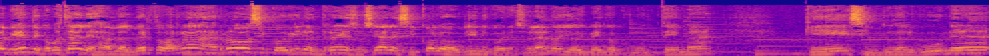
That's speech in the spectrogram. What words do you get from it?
Hola mi gente, ¿cómo están? Les habla Alberto Barradas, arroba psicovivir en redes sociales, psicólogo clínico venezolano y hoy vengo con un tema que sin duda alguna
